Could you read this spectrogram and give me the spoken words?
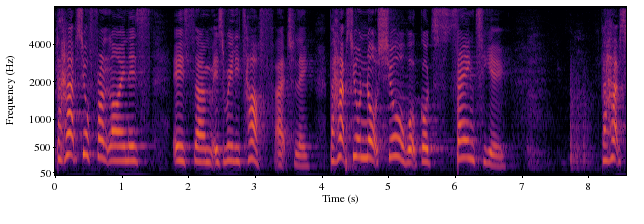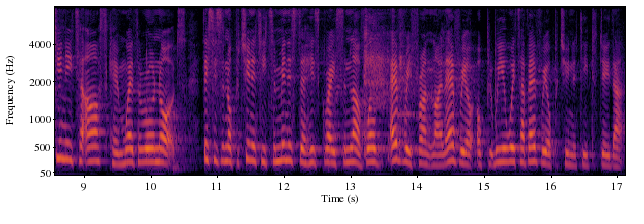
Perhaps your front line is, is, um, is really tough, actually. Perhaps you're not sure what God's saying to you. Perhaps you need to ask Him whether or not this is an opportunity to minister His grace and love. Well, every front line, every, we always have every opportunity to do that.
